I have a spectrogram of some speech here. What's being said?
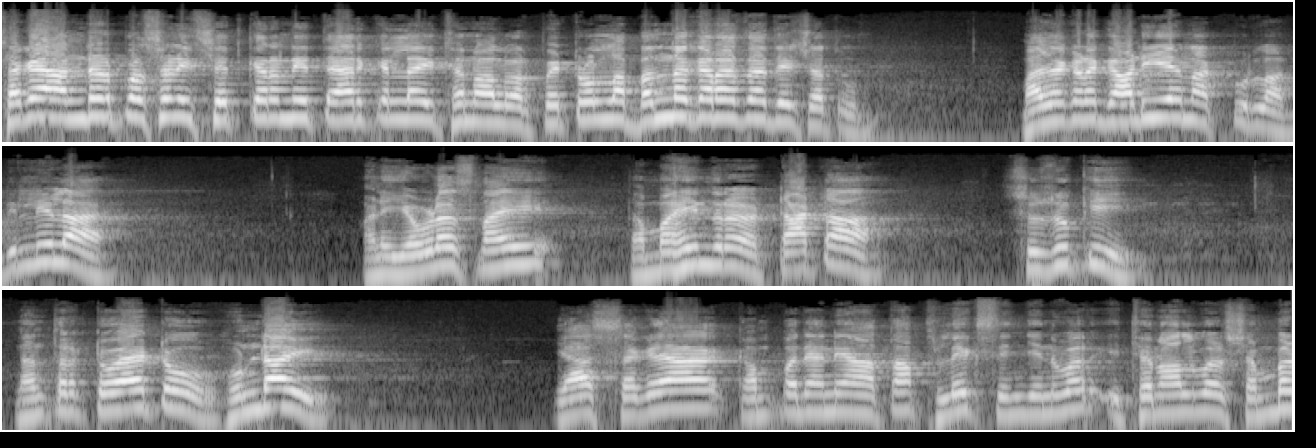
सगळ्या हंड्रेड पर्सेंट शेतकऱ्यांनी तयार केलेला इथेनॉलवर पेट्रोलला बंद करायचा देशातून. माझ्याकडे गाडी आहे नागपूरला दिल्लीला आहे. आणि एवढंच नाही तर महिंद्र टाटा सुझुकी नंतर टोयॅटो हुंडाई या सगळ्या कंपन्यांनी आता फ्लेक्स इंजिनवर इथेनॉलवर शंभर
